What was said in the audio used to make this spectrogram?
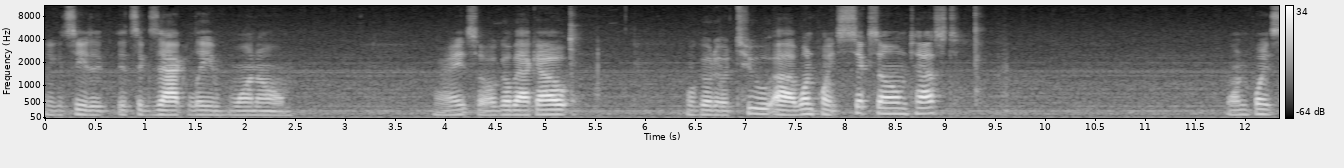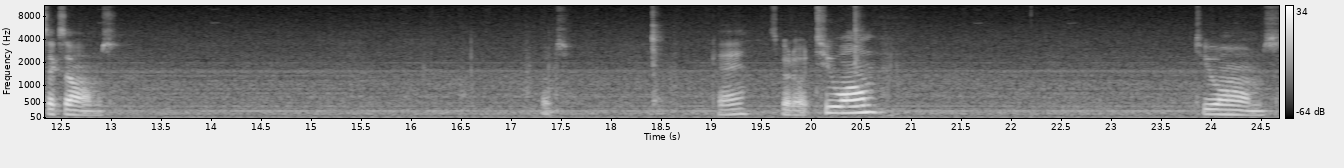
You can see that it's exactly 1 ohm. Alright, so I'll go back out. We'll go to a two, uh, 1.6 ohm test. 1.6 ohms. Oops. Okay, let's go to a 2 ohm. 2 ohms.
